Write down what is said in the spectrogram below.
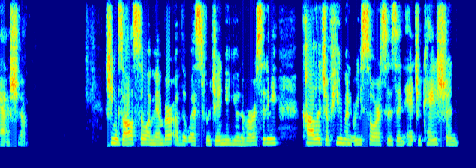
ASHA. She is also a member of the West Virginia University College of Human Resources and Education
